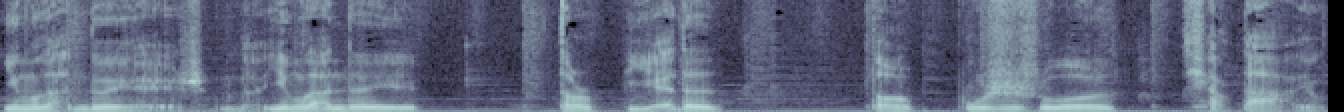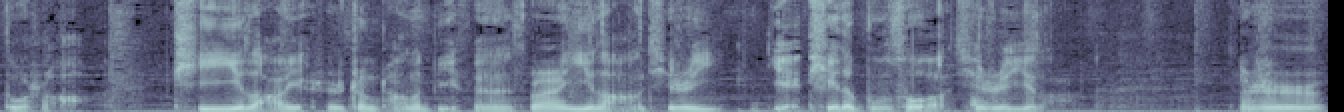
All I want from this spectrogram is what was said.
英格兰队什么的，英格兰队倒是别的倒不是说强大有多少，踢伊朗也是正常的比分。虽然伊朗其实也踢的不错，其实伊朗，但是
